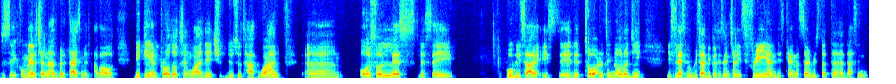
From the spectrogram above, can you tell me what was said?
to say commercial advertisement about VPN products and why they should, you should have one. Um, also, less let's say publicize is uh, the Tor technology is less publicized because essentially it's free and this kind of service that uh, doesn't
